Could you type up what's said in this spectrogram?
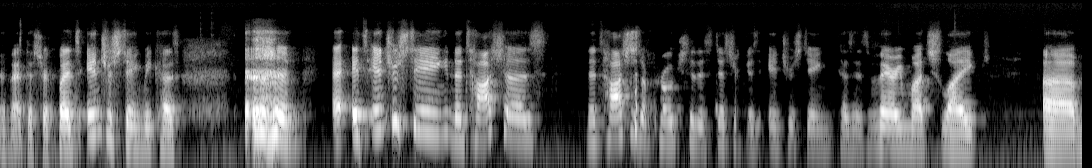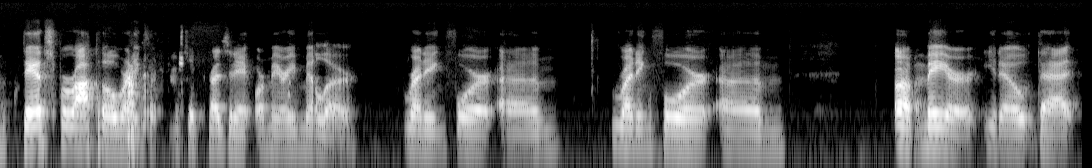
in that district. But it's interesting because it's interesting. Natasha's Natasha's approach to this district is interesting because it's very much like um, Dan Sparaco running for council president or Mary Miller running for um, running for um, uh, mayor. You know that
